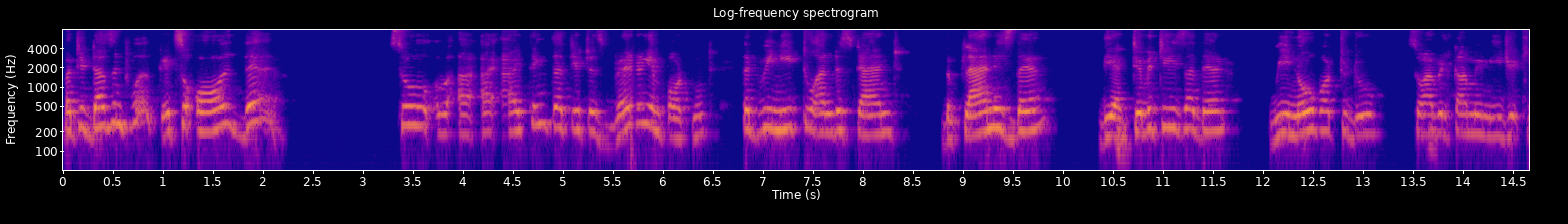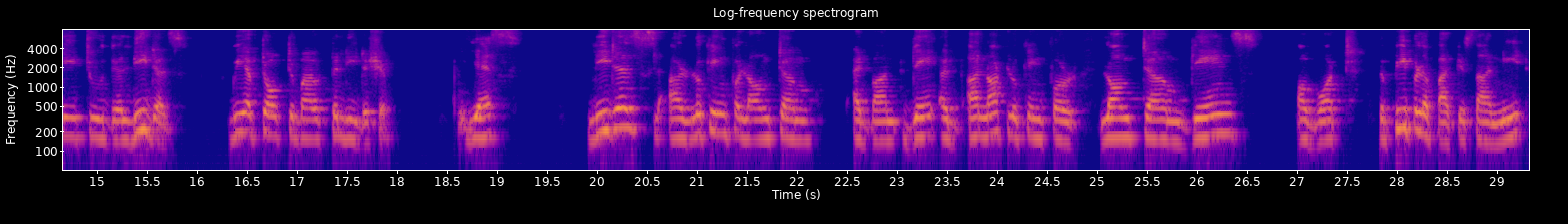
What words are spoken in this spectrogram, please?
but it doesn't work. It's all there. So uh, I, I think that it is very important that we need to understand the plan is there the activities are there we know what to do. So I will come immediately to the leaders. We have talked about the leadership. Yes, leaders are looking for long-term advantage, uh, are not looking for long-term gains of what the people of Pakistan need.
